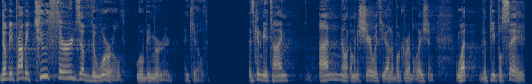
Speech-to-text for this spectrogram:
There'll be probably two thirds of the world will be murdered and killed. It's going to be a time unknown. I'm going to share with you out of the book of Revelation what the people say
